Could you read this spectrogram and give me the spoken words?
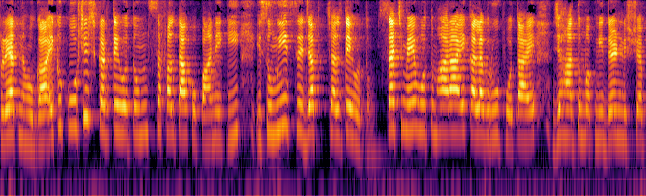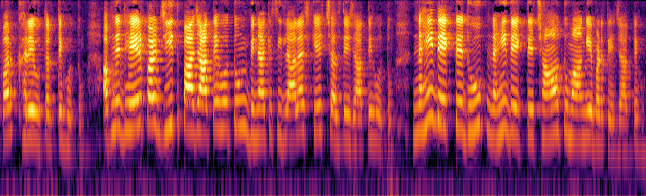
प्रयत्न होगा, एक कोशिश करते हो तुम सफलता को पाने की। इस उम्मीद से जब चलते हो तुम, सच में वो तुम्हारा एक अलग रूप होता है, जहाँ तुम अपनी दृढ़ निश्चय पर खड़े उतरते हो तुम। अपने धैर्य पर जीत पा जाते हो तुम, बिना किसी लालच के चलते जाते हो तुम। नहीं देखते धूप, नहीं देखते छाव, तुम आगे बढ़ते जाते हो।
